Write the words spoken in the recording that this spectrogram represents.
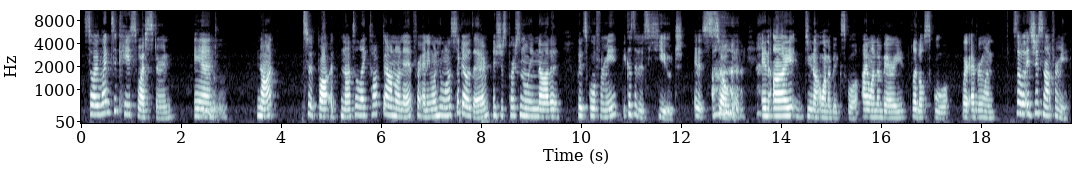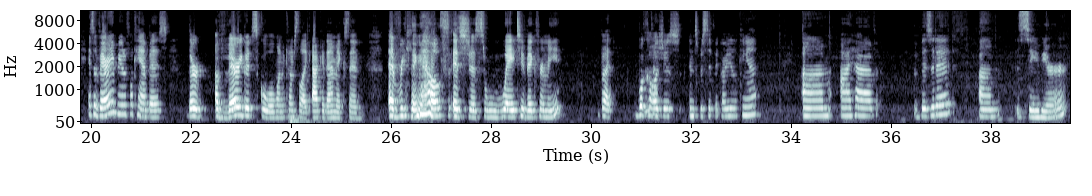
so I went to Case Western and Ooh. not to not to like talk down on it for anyone who wants to go there. It's just personally not a good school for me because it is huge. It is so big. And I do not want a big school. I want a very little school where everyone. So it's just not for me. It's a very beautiful campus. They're a very good school when it comes to like academics and everything else. It's just way too big for me. But what Okay. colleges in specific are you looking at? Um, I have visited um, Xavier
